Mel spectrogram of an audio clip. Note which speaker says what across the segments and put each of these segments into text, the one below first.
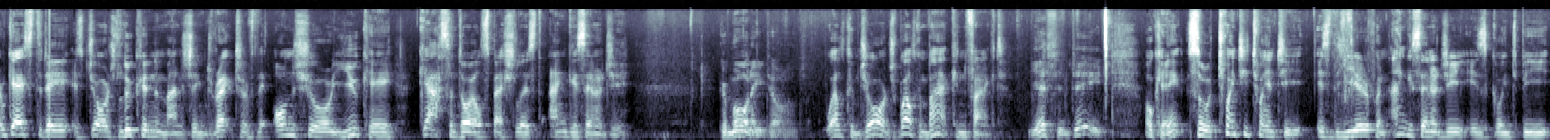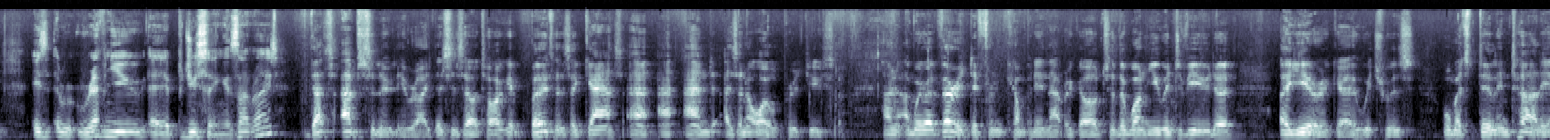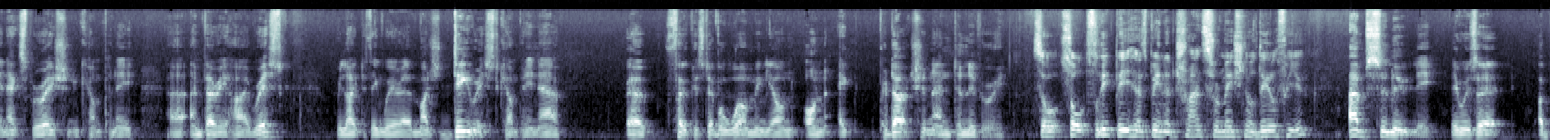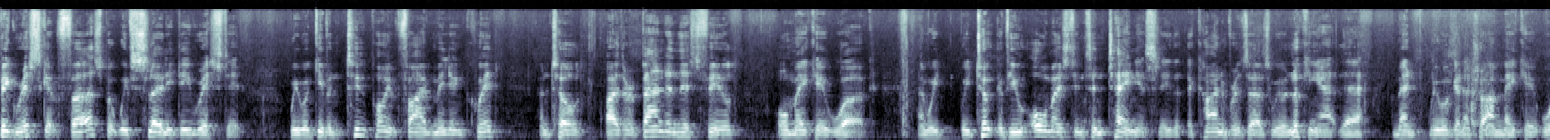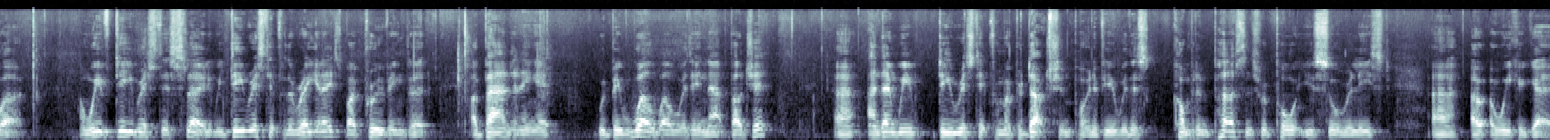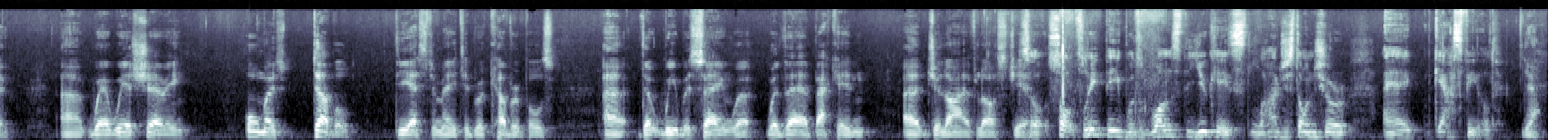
Speaker 1: Our guest today is George Lucan, Managing Director of the onshore UK gas and oil specialist Angus Energy.
Speaker 2: Good morning, Donald.
Speaker 1: Welcome, George. Welcome back, in fact.
Speaker 2: Yes, indeed.
Speaker 1: Okay, so 2020 is the year when Angus Energy is going to be is revenue uh, producing. Is that right?
Speaker 2: That's absolutely right. This is our target, both as a gas and, and as an oil producer. And, and, we're a very different company in that regard to the one you interviewed a, a year ago, which was almost still entirely an exploration company uh, and very high risk. We like to think we're a much de-risked company now, uh, focused overwhelmingly on, on production and delivery.
Speaker 1: So Saltfleetby has been a transformational deal for you?
Speaker 2: Absolutely. It was a, a big risk at first, but we've slowly de-risked it. We were given 2.5 million quid and told either abandon this field or make it work. And we, we took the view almost instantaneously that the kind of reserves we were looking at there meant we were going to try and make it work. And we've de-risked this slowly. We de-risked it for the regulators by proving that abandoning it would be well, well within that budget. Uh, and then we de-risked it from a production point of view with this competent persons report you saw released uh, a, a, week ago, uh, where we're showing almost double the estimated recoverables uh, that we were saying were, were there back in uh, July of last year.
Speaker 1: So Saltfleetby was once the UK's largest onshore uh, gas field.
Speaker 2: Yeah.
